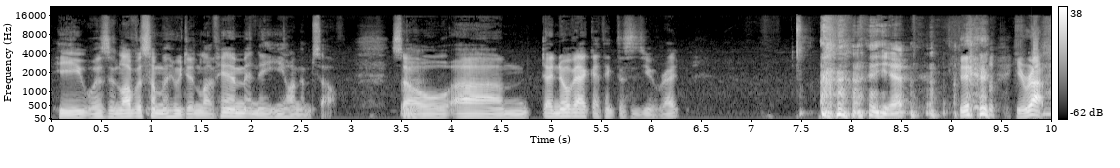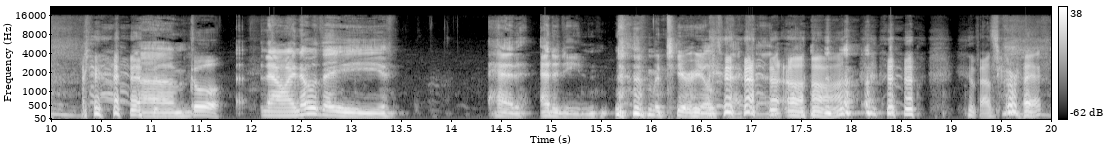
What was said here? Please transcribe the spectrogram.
He was in love with someone who didn't love him, and then he hung himself. So, um, Dan Novak, I think this is you, right? yep. You're up. Um, cool. now I know they had editing materials back then. uh-huh. That's correct.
